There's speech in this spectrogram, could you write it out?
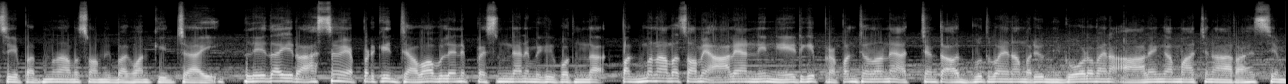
శ్రీ పద్మనాభ స్వామి భగవాన్కి జాయి లేదా ఈ రహస్యం ఎప్పటికీ జవాబు లేని ప్రశ్నగానే మిగిలిపోతుందా? పద్మనాభ స్వామి ఆలయాన్ని నేటికి ప్రపంచంలోనే అత్యంత అద్భుతమైన మరియు నిగూఢమైన ఆలయంగా మార్చిన ఆ రహస్యం.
